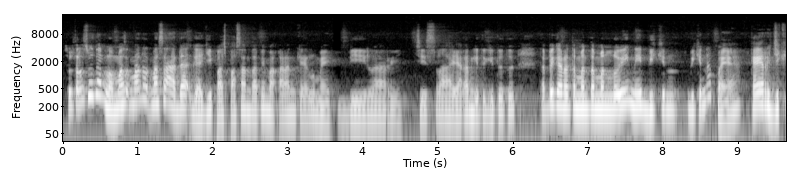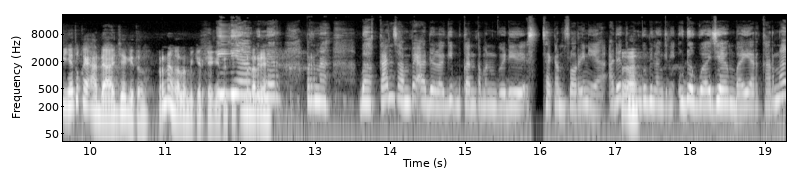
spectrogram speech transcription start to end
sultan-sultan loh. Mas, mana, masa ada gaji pas-pasan tapi makanan kayak lu McD lah, Ricis lah, ya kan gitu-gitu tuh. Tapi karena teman-teman lu ini bikin bikin apa ya? Kayak rezekinya tuh kayak ada aja gitu. Pernah nggak lu mikir kayak gitu sih iya sebenarnya? bener pernah bahkan sampai ada lagi bukan teman gue di second floor ini ya ada teman gue bilang gini udah gue aja yang bayar karena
